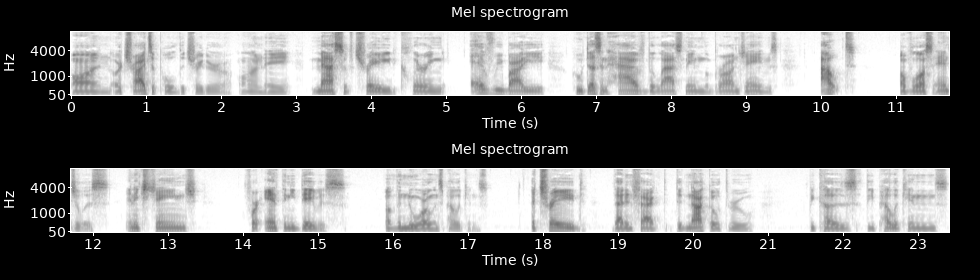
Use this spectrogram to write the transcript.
on, or tried to pull the trigger on a massive trade, clearing everybody who doesn't have the last name LeBron James out of Los Angeles in exchange for Anthony Davis of the New Orleans Pelicans. A trade that, in fact, did not go through because the Pelicans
